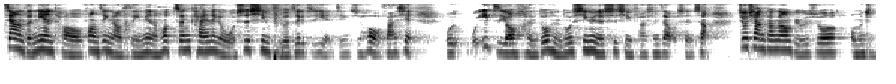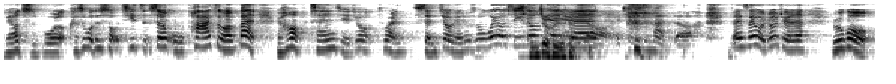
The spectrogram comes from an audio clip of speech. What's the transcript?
这样的念头放进脑子里面，然后睁开那个我是幸福的这个只眼睛之后，我发现。我我一直有很多很多幸运的事情发生在我身上，就像刚刚，比如说我们准备要直播了，可是我的手机只剩五趴，怎么办？然后珊珊姐就突然神救援，就说我有行动电源，而且 是满的。对，所以我就觉得，如果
